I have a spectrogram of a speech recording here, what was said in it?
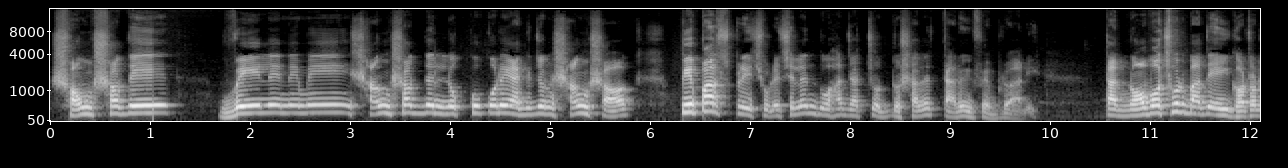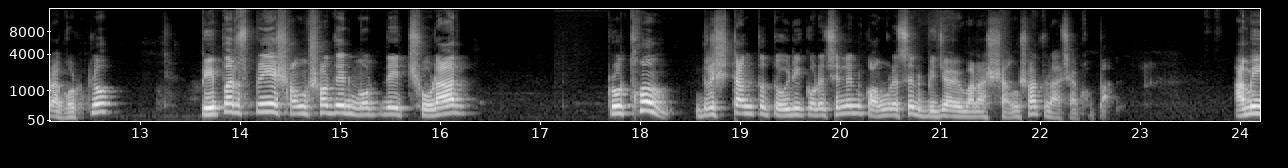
সংসদে ওয়েলে নেমে সাংসদদের লক্ষ্য করে একজন সাংসদ পেপার স্প্রে ছুড়েছিলেন দু হাজার চোদ্দ সালের তেরোই ফেব্রুয়ারি। তার ন বছর বাদে এই ঘটনা ঘটল। পেপার স্প্রে সংসদের মধ্যে ছোড়ার প্রথম দৃষ্টান্ত তৈরি করেছিলেন কংগ্রেসের বিজয়বাড়ার সাংসদ রাজা গোপাল। আমি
